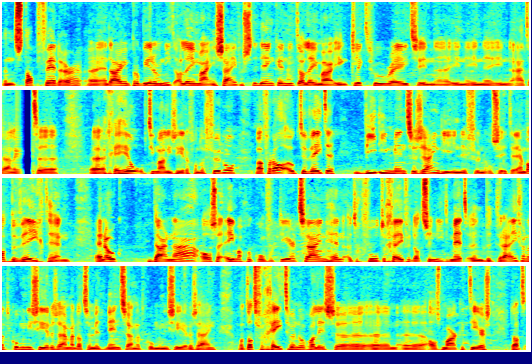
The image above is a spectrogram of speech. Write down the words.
een stap verder. En daarin proberen we niet alleen maar in cijfers te denken, niet alleen maar in click-through rates, in, in, in, in uiteindelijk het eh, eh, geheel optimaliseren van de funnel. Maar vooral ook te weten wie die mensen zijn die in de funnel zitten en wat beweegt hen. En ook daarna, als ze eenmaal geconfronteerd zijn, hen het gevoel te geven dat ze niet met een bedrijf aan het communiceren zijn, maar dat ze met mensen aan het communiceren zijn. Want dat vergeten we nog wel eens eh, eh, eh, als marketeers. Dat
